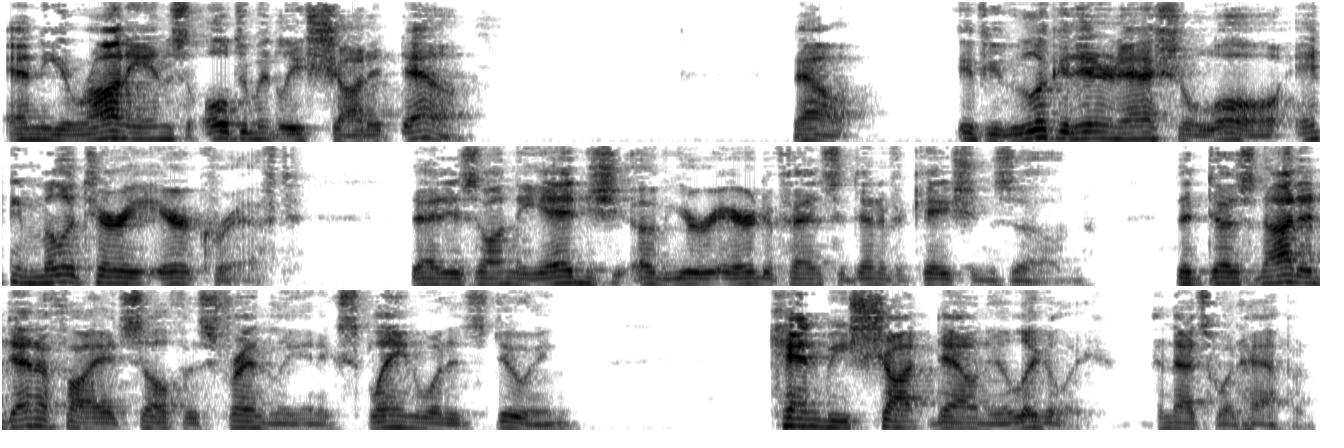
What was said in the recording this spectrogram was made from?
and the Iranians ultimately shot it down. Now, if you look at international law, any military aircraft that is on the edge of your air defense identification zone that does not identify itself as friendly and explain what it's doing can be shot down illegally. And that's what happened.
